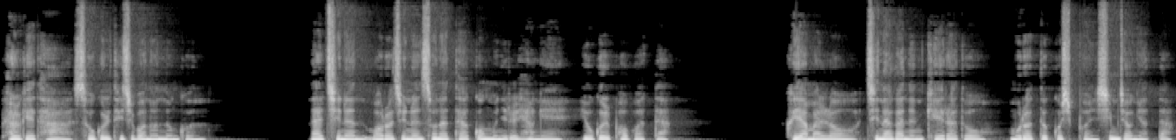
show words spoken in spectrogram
별게 다 속을 뒤집어 놓는군. 날치는 멀어지는 소나타 꽁무니를 향해 욕을 퍼부었다. 그야말로 지나가는 개라도 물어뜯고 싶은 심정이었다.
